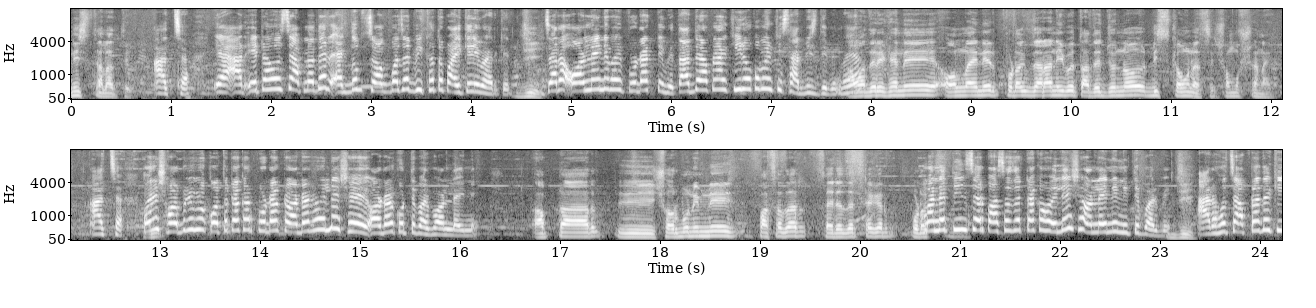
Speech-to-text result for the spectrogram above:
নিচতলাতে। আচ্ছা আর এটা হচ্ছে আপনাদের একদম চকবাজার বিখ্যাত পাইকারি মার্কেট। যারা অনলাইনে ভাই প্রোডাক্ট নেবে তাদের আপনারা কি রকমের কি সার্ভিস দিবেন ভাই আমাদের এখানে অনলাইনের প্রোডাক্ট যারা নিবে তাদের জন্য ডিসকাউন্ট আছে সমস্যা নাই। আচ্ছা মানে সর্বনিম্ন কত টাকার প্রোডাক্ট অর্ডার হলে সে অর্ডার করতে পারবে অনলাইনে আপনার সর্বনিম্নে পাঁচ হাজার চার হাজার টাকার মানে তিন চার পাঁচ হাজার টাকা হইলে সে অনলাইনে নিতে পারবে। আর হচ্ছে আপনাদের কি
